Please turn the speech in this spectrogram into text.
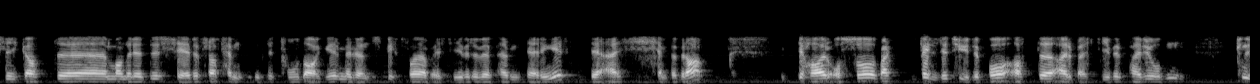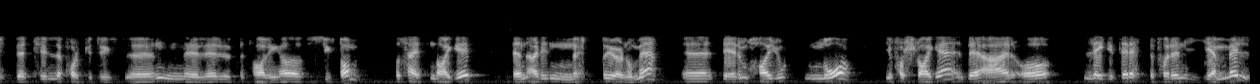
Slik at man reduserer fra 15 til 2 dager med lønnsplikt for arbeidsgivere ved permitteringer. Det er kjempebra. Vi har også vært veldig tydelige på at arbeidsgiverperioden knyttet til folketrygden eller betaling av sykdom på 16 dager, den er de nødt til å gjøre noe med. Det de har gjort nå i forslaget, det er å legge til rette for en hjemmel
